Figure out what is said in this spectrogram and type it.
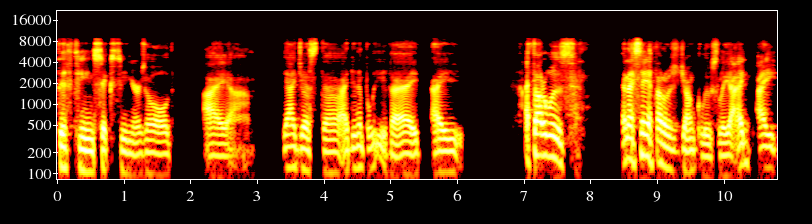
15, 16 years old. I, uh, yeah, I just, uh, I didn't believe. I, I, I thought it was, and I say I thought it was junk loosely. I, I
